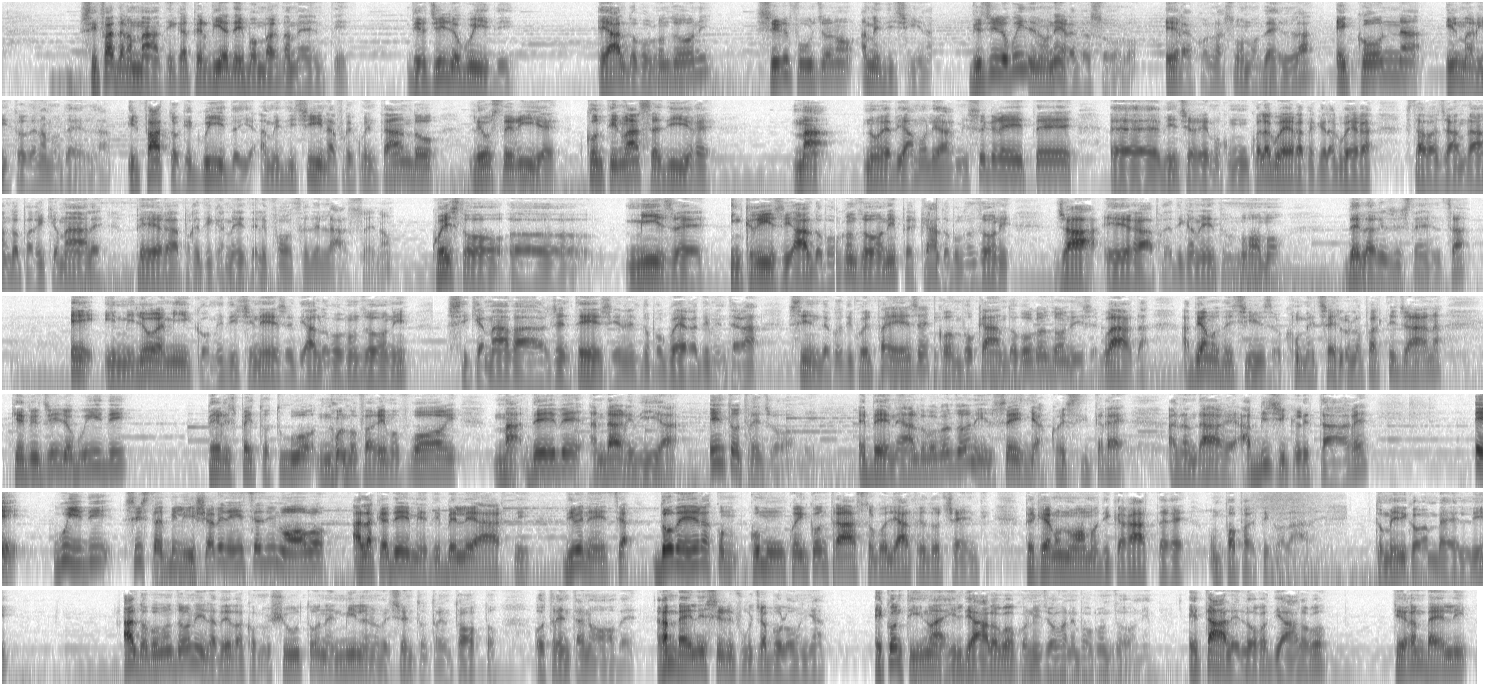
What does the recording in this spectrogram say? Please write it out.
si fa drammatica per via dei bombardamenti. Virgilio Guidi e Aldo Borgonzoni si rifugiano a Medicina. Virgilio Guidi non era da solo, era con la sua modella e con il marito della modella. Il fatto che Guidi a Medicina, frequentando le osterie, continuasse a dire ma noi abbiamo le armi segrete, eh, vinceremo comunque la guerra, perché la guerra stava già andando parecchio male per praticamente le forze dell'asse. No? Questo eh, mise in crisi Aldo Borgonzoni, perché Aldo Borgonzoni già era praticamente un uomo della resistenza e il migliore amico medicinese di Aldo Borgonzoni si chiamava Argentesi e nel dopoguerra diventerà sindaco di quel paese, convocando Borgonzoni disse guarda abbiamo deciso come cellula partigiana che Virgilio Guidi per rispetto tuo non lo faremo fuori ma deve andare via entro tre giorni. Ebbene, Aldo Borgonzoni insegna a questi tre ad andare a biciclettare e Guidi si stabilisce a Venezia di nuovo all'Accademia di Belle Arti di Venezia, dove era com- comunque in contrasto con gli altri docenti, perché era un uomo di carattere un po' particolare. Domenico Rambelli, Aldo Borgonzoni l'aveva conosciuto nel 1938 o 39. Rambelli si rifugia a Bologna e continua il dialogo con il giovane Borgonzoni. È tale il loro dialogo che Rambelli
